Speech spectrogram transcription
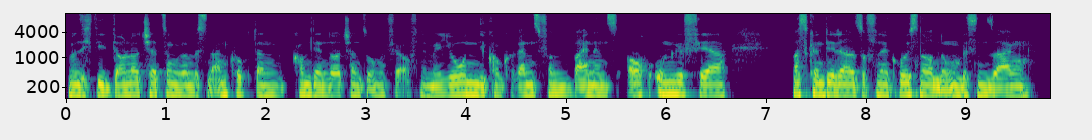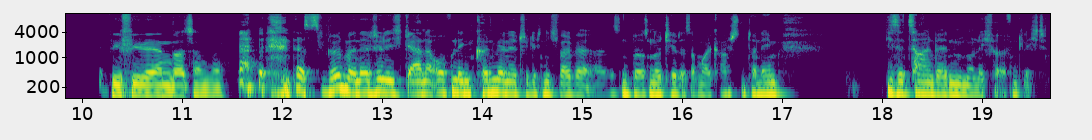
Wenn man sich die Download-Schätzung so ein bisschen anguckt, dann kommt ihr in Deutschland so ungefähr auf eine Million. Die Konkurrenz von Binance auch ungefähr. Was könnt ihr da so von der Größenordnung ein bisschen sagen? Wie viele in Deutschland sind? Das würden wir natürlich gerne offenlegen, können wir natürlich nicht, weil wir, wir sind börsennotiertes amerikanisches Unternehmen. Diese Zahlen werden mal nicht veröffentlicht.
